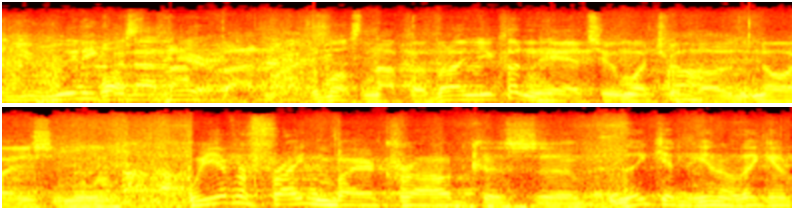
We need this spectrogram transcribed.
And you really could wasn't not that hear. bad, Mike. It wasn't that bad, but you couldn't hear too much with the noise, you know. Were you ever frightened by a crowd because uh, they can, you know, they can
